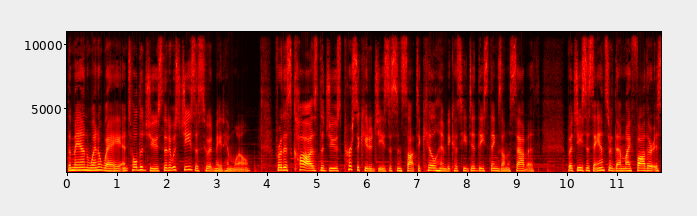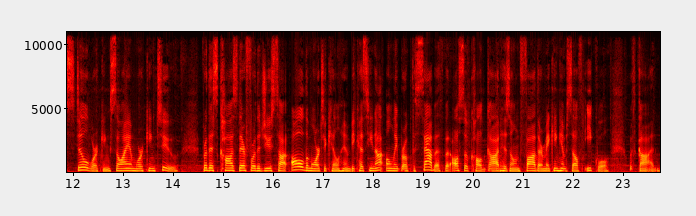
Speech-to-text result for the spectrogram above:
The man went away and told the Jews that it was Jesus who had made him well. For this cause, the Jews persecuted Jesus and sought to kill him because he did these things on the Sabbath. But Jesus answered them, My Father is still working, so I am working too. For this cause, therefore, the Jews sought all the more to kill him, because he not only broke the Sabbath, but also called God his own Father, making himself equal with God.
